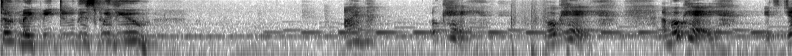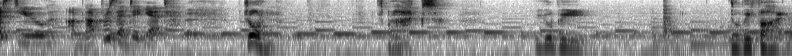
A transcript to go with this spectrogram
Don't make me do this with you! I'm okay. Okay. I'm okay. It's just you. I'm not presenting yet. Jordan, relax. You'll be. You'll be fine.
